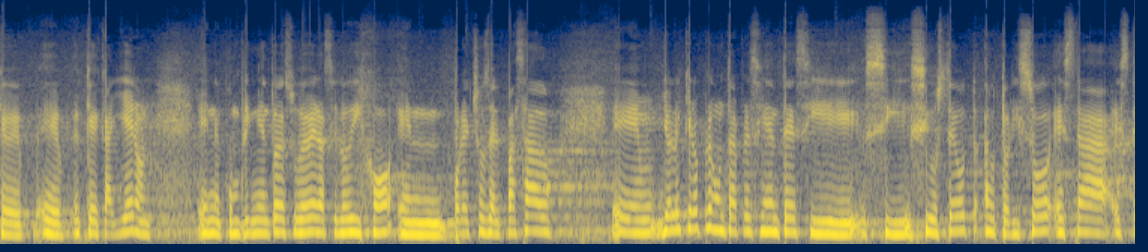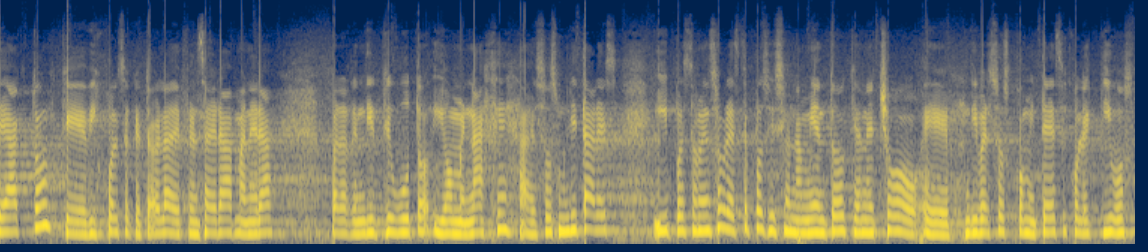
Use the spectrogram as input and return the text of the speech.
eh, que, cayeron en el cumplimiento de su deber, así lo dijo, por hechos del pasado. Eh, yo le quiero preguntar, presidente, si, si, si usted autorizó esta, este acto que dijo el secretario de la Defensa era manera para rendir tributo y homenaje a esos militares y pues también sobre este posicionamiento que han hecho diversos comités y colectivos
